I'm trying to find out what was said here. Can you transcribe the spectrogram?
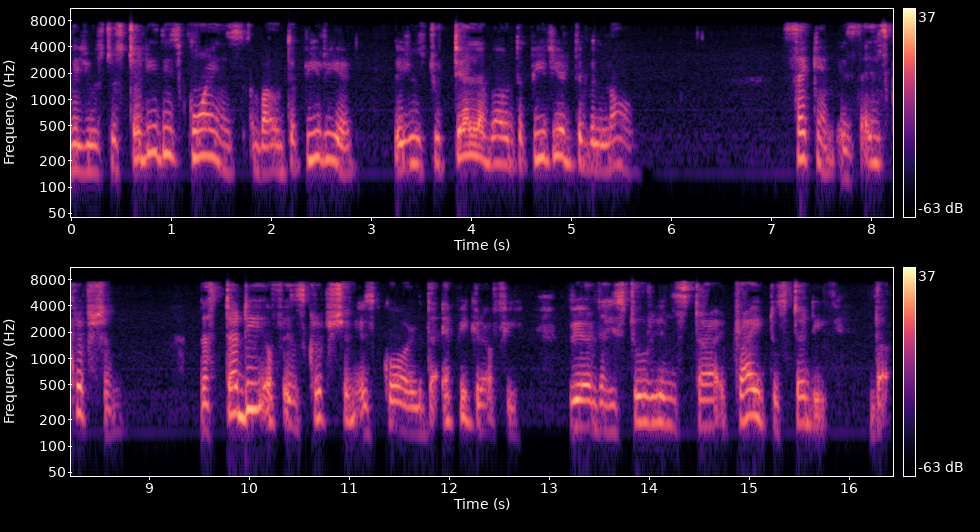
They used to study these coins about the period. They used to tell about the period they belong. Second is the inscription. The study of inscription is called the epigraphy, where the historians try to study the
